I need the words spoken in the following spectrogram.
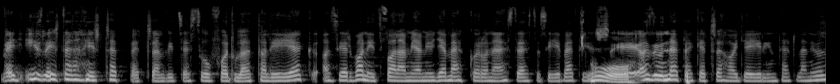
egy ízléstelen és cseppet sem vicces szófordulattal éljek, azért van itt valami, ami ugye megkoronázta ezt az évet, és oh. az ünnepeket se hagyja érintetlenül.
